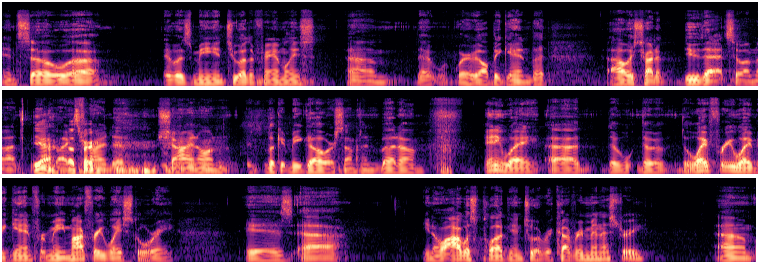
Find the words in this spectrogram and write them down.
and so uh, it was me and two other families um, that where it all began. But I always try to do that, so I'm not Yeah, like that's fair. trying to shine on look at me go or something. But um, anyway, uh, the the the way Freeway began for me, my Freeway story is, uh, you know, I was plugged into a recovery ministry. Um,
